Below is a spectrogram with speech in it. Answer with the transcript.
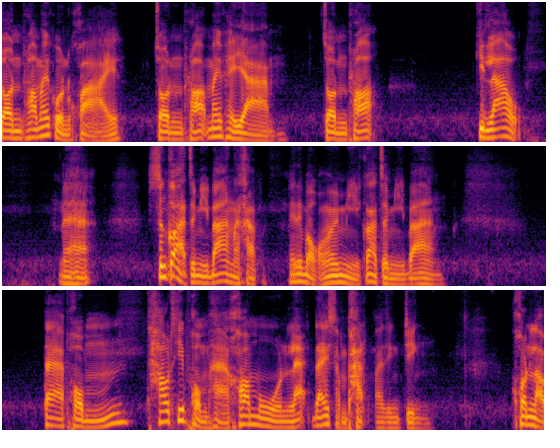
จนเพราะไม่ขวนขวาย จนเพราะไม่พยายาม จนเพราะกินเหล้านะฮะซึ่งก็อาจจะมีบ้างนะครับ ไม่ได้บอกว่าไม่มีก็อาจจะมีบ้าง แต่ผมเท่าที่ผมหาข้อมูลและได้สัมผัสมาจริง ๆ คนเหล่า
